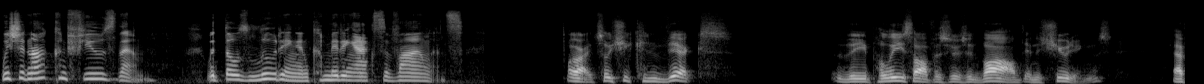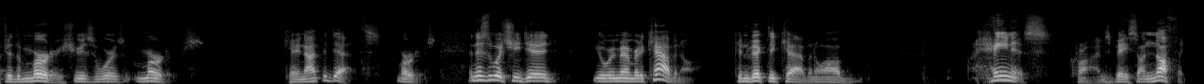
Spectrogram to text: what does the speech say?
We should not confuse them with those looting and committing acts of violence. All right, so she convicts the police officers involved in the shootings after the murder. She used the words murders. Okay, not the deaths, murders. And this is what she did, you'll remember, to Kavanaugh, convicted Kavanaugh of heinous crimes based on nothing.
